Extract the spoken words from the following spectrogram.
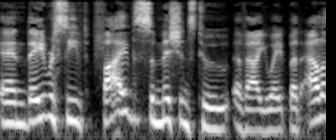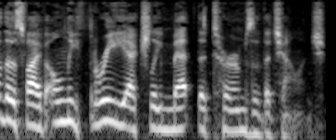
and they received five submissions to evaluate, but out of those five, only three actually met the terms of the challenge.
